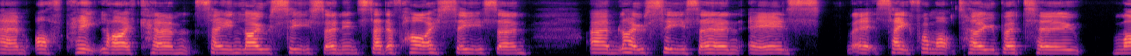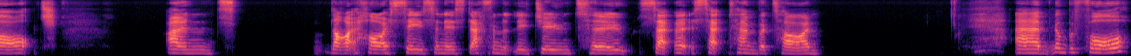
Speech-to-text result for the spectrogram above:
um, off peak like um, saying low season instead of high season. Um, low season is it's say from October to March and like high season is definitely June to se uh, September time. Um, number four,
